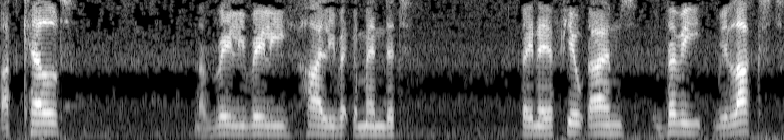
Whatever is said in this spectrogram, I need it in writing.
at Keld. And I really, really highly recommend it. Been here a few times, very relaxed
